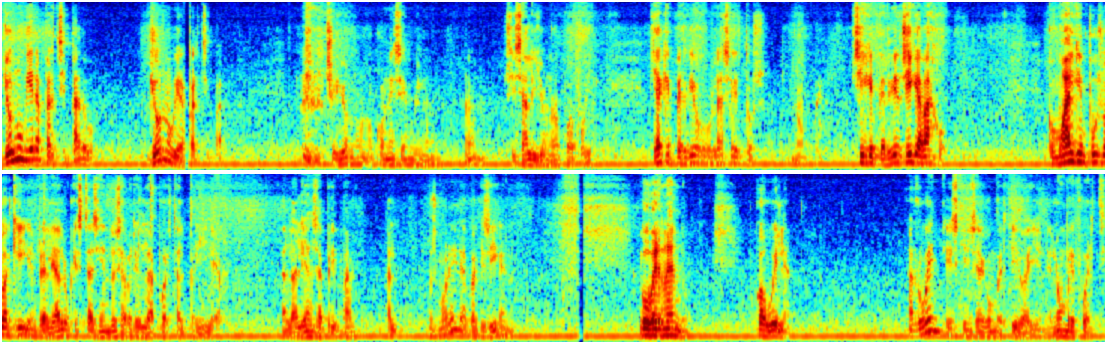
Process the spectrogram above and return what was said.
Yo no hubiera participado yo no hubiera participado. yo no, con ese hombre no, no, no. Si sale yo no lo puedo apoyar. Ya que perdió la no, bueno, sigue perdiendo, sigue abajo. Como alguien puso aquí, en realidad lo que está haciendo es abrir la puerta al PRI, a, la alianza PRI-PAM, a los Moreira, para que sigan gobernando Coahuila. A Rubén, que es quien se ha convertido ahí en el hombre fuerte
